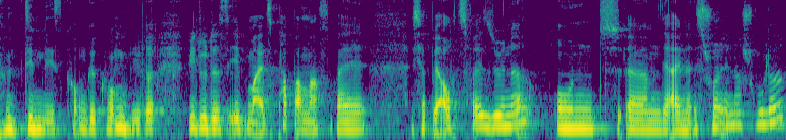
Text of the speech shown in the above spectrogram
demnächst kommen, gekommen wäre, wie du das eben als Papa machst, weil ich habe ja auch zwei Söhne und ähm, der eine ist schon in der Schule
